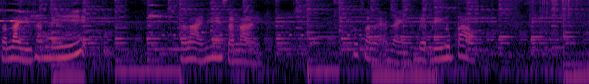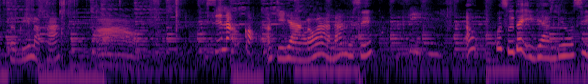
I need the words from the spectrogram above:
สาหร่ายอยู่ทางนี้สาหร่ายนี่ไงสาหร่ายชอบสาหร่ายอันไหนแบบนี้หรือเปล่าแบบนี้เหรอคะอ้าว ซื้อน้ำกรอกเอากี่อย่างแล้วอะนั่งดูสิ สี่เอ้า ก็ซื้อได้อีกอย่างเดียวสิ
